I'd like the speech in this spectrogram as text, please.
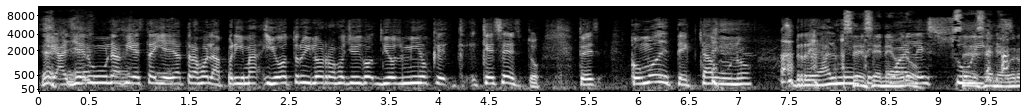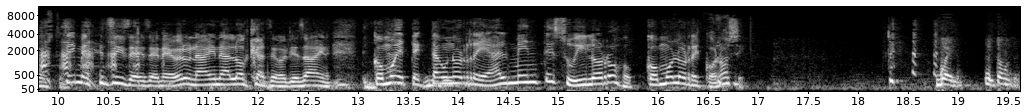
que ayer hubo una fiesta y ella trajo la prima y otro hilo rojo, yo digo, Dios mío, ¿qué, qué, qué es esto? Entonces, ¿cómo detecta uno? realmente Se cuál es su se usted. Sí, me- sí, se desenebró una vaina loca, se volvió esa vaina. ¿Cómo detecta uno realmente su hilo rojo? ¿Cómo lo reconoce? Bueno, entonces,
